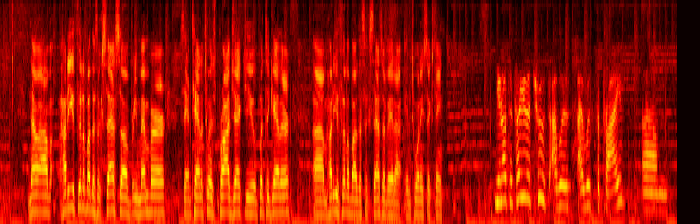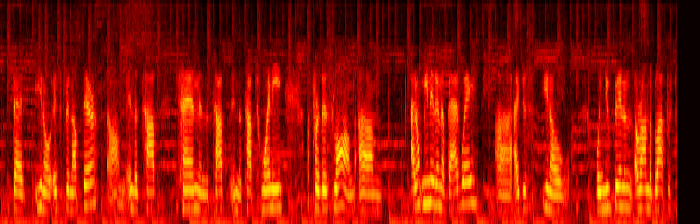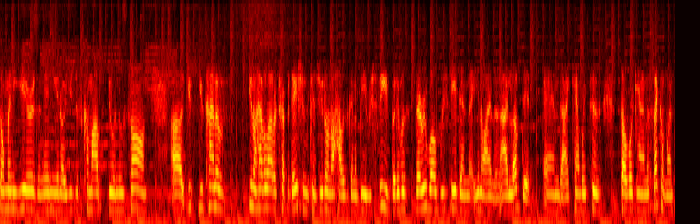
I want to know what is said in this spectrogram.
Now, how do you feel about the success of Remember Santana Twins project you put together? Um, how do you feel about the success of it uh, in 2016? You know, to tell you the truth, I was I was surprised um, that you know it's been up there um, in the top ten, in the top in the top twenty for this long. Um, I don't mean it in a bad way. Uh, I just you know when you've been around the block for so many years, and then you know you just come out to do a new song, uh, you you kind of you know have a lot of trepidation because you don't know how it's going to be received. But it was very well received, and you know I, I loved it, and I can't wait to start working on the second one.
